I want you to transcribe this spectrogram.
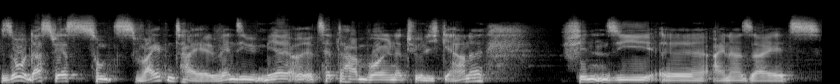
So, das wäre es zum zweiten Teil. Wenn Sie mehr Rezepte haben wollen, natürlich gerne finden Sie äh, einerseits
